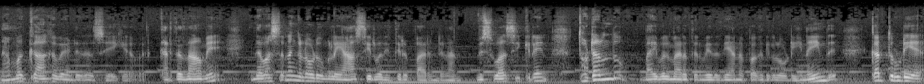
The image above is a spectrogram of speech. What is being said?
நமக்காக வேண்டுதல் செய்கிறவர். கர்த்தர் தாமே இந்த வசனங்களோடு உங்களை ஆசீர்வதித்திருப்பார் என்று நான் விசுவாசிக்கிறேன். தொடர்ந்தும் பைபிள் மரத்தின் வேத தியான பகுதிகளோடு இணைந்து கர்த்தருடைய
